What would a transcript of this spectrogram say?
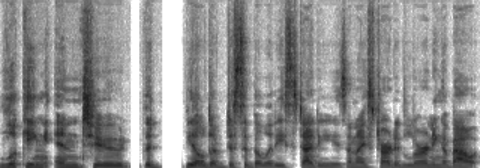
looking into the field of disability studies and I started learning about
